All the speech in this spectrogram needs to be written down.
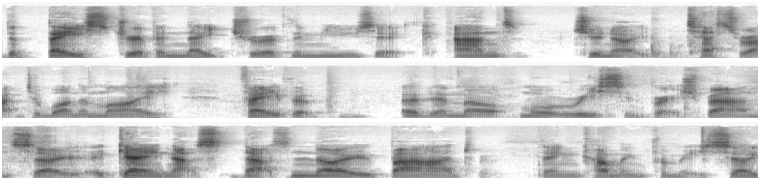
the bass driven nature of the music, and you know Tesseract are one of my favorite of the more, more recent British bands. So again, that's that's no bad thing coming for me. So,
